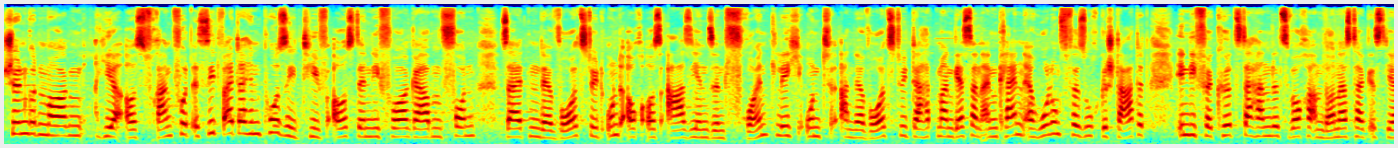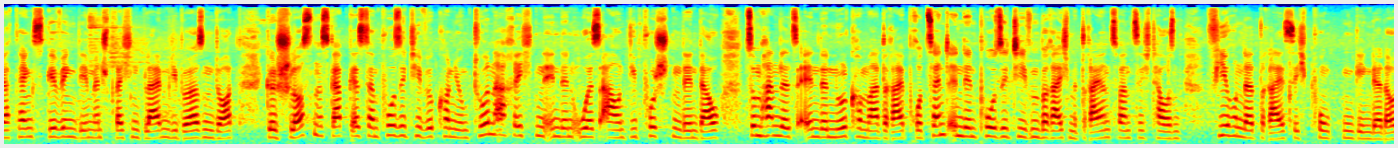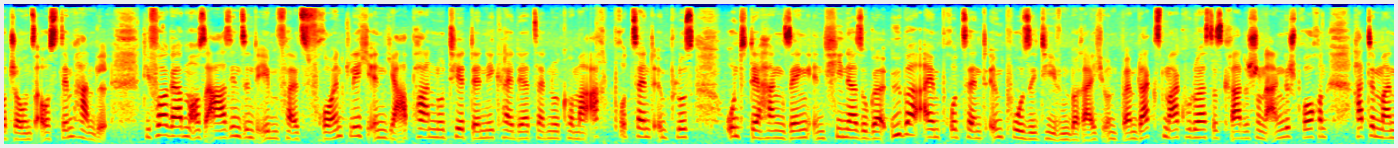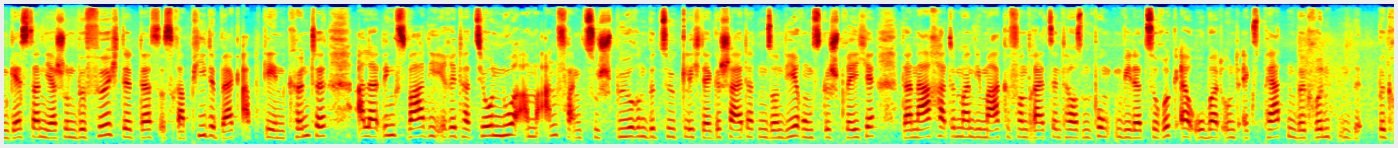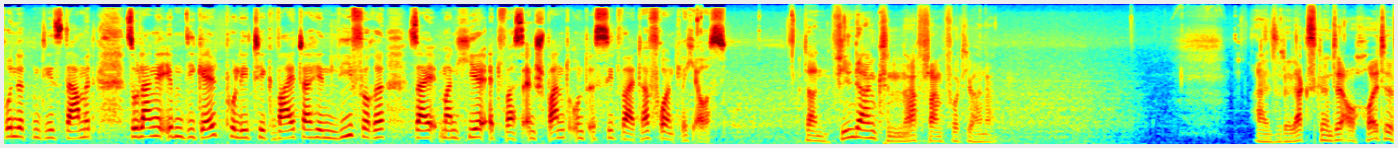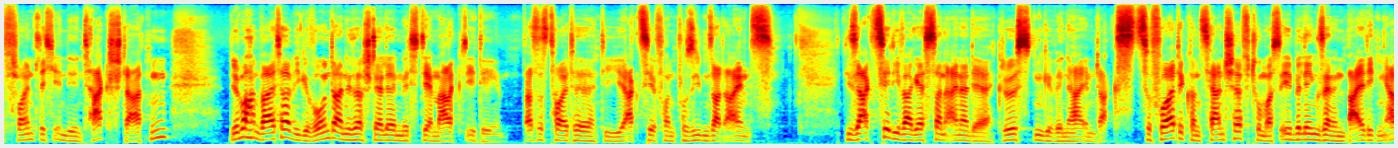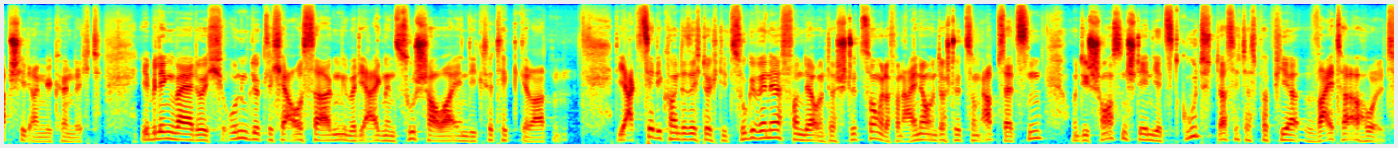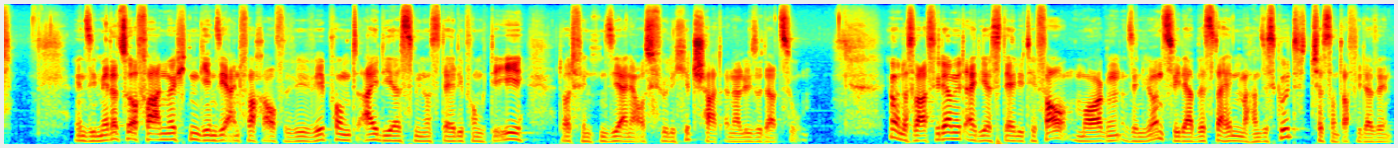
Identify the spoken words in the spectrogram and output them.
Schönen guten Morgen hier aus Frankfurt. Es sieht weiterhin positiv aus, denn die Vorgaben von Seiten der Wall Street und auch aus Asien sind freundlich. Und an der Wall Street, da hat man gestern einen kleinen Erholungsversuch gestartet in die verkürzte Handelswoche. Am Donnerstag ist ja Thanksgiving, dementsprechend bleiben die Börsen dort geschlossen. Es gab gestern positive Konjunkturnachrichten in den USA und die pushten den Dow zum Handelsende 0,3 Prozent in den positiven Bereich. Mit 23.430 Punkten ging der Dow Jones aus dem Handel. Die Vorgaben aus Asien sind ebenfalls freundlich. In Japan notiert der Nikkei derzeit 0,8 Prozent im Plus und der Hang Seng in China sogar über 1 Prozent im positiven Bereich. Und beim DAX, Marco, du hast es gerade schon angesprochen, hatte man gestern ja schon befürchtet, dass es rapide bergab gehen könnte. Allerdings war die Irritation nur am Anfang zu spüren bezüglich der gescheiterten Sondierungsgespräche. Danach hatte man die Marke von 13.000 Punkten wieder zurückerobert und Experten begründeten, begründeten dies damit, solange eben die Geldpolitik weiterhin liefere, sei sei man hier etwas entspannt und es sieht weiter freundlich aus. Dann vielen Dank nach Frankfurt, Johanna. Also der DAX könnte auch heute freundlich in den Tag starten. Wir machen weiter, wie gewohnt, an dieser Stelle mit der Marktidee. Das ist heute die Aktie von Pro7 Sat1. Diese Aktie, die war gestern einer der größten Gewinner im DAX. Zuvor hatte Konzernchef Thomas Ebeling seinen baldigen Abschied angekündigt. Ebeling war ja durch unglückliche Aussagen über die eigenen Zuschauer in die Kritik geraten. Die Aktie, die konnte sich durch die Zugewinne von der Unterstützung oder von einer Unterstützung absetzen und die Chancen stehen jetzt gut, dass sich das Papier weiter erholt. Wenn Sie mehr dazu erfahren möchten, gehen Sie einfach auf www.ideas-daily.de. Dort finden Sie eine ausführliche Chartanalyse dazu. Ja, und das war's wieder mit Ideas Daily TV. Morgen sehen wir uns wieder. Bis dahin, machen Sie es gut. Tschüss und auf Wiedersehen.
